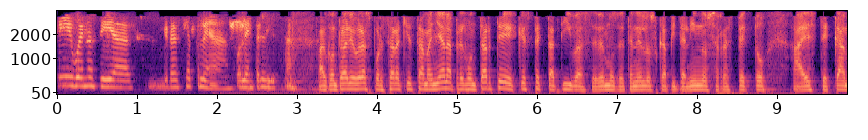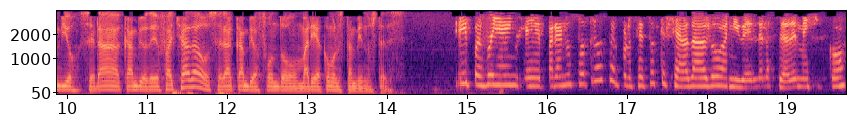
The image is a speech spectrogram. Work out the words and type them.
Sí, buenos días. Gracias por la, entrevista. Al contrario, gracias por estar aquí esta mañana. Preguntarte qué expectativas debemos de tener los capitalinos respecto a este cambio. ¿Será cambio de fachada o será cambio a fondo, María? ¿Cómo lo están viendo ustedes? Sí, pues bien, eh, para nosotros el proceso que se ha dado a nivel de la Ciudad de México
